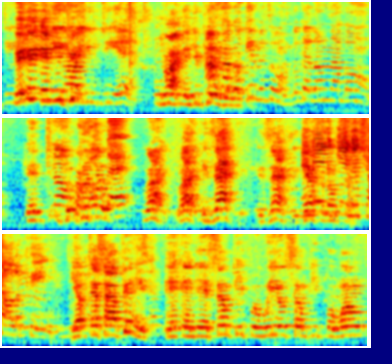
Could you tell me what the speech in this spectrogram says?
D It- it- it D depend- R U G S, Right, it I'm not gonna give it to him because I'm not gonna it- no put- put promote your- that. Right, right, exactly, exactly. And That's then again, saying. that's y'all opinion. Yep, that's our opinion. And, and then some people will, some people won't.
